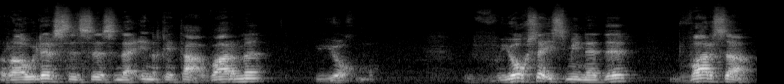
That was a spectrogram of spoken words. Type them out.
raviler silsilesinde inkita var mı? Yok mu? Yoksa ismi nedir? Varsa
